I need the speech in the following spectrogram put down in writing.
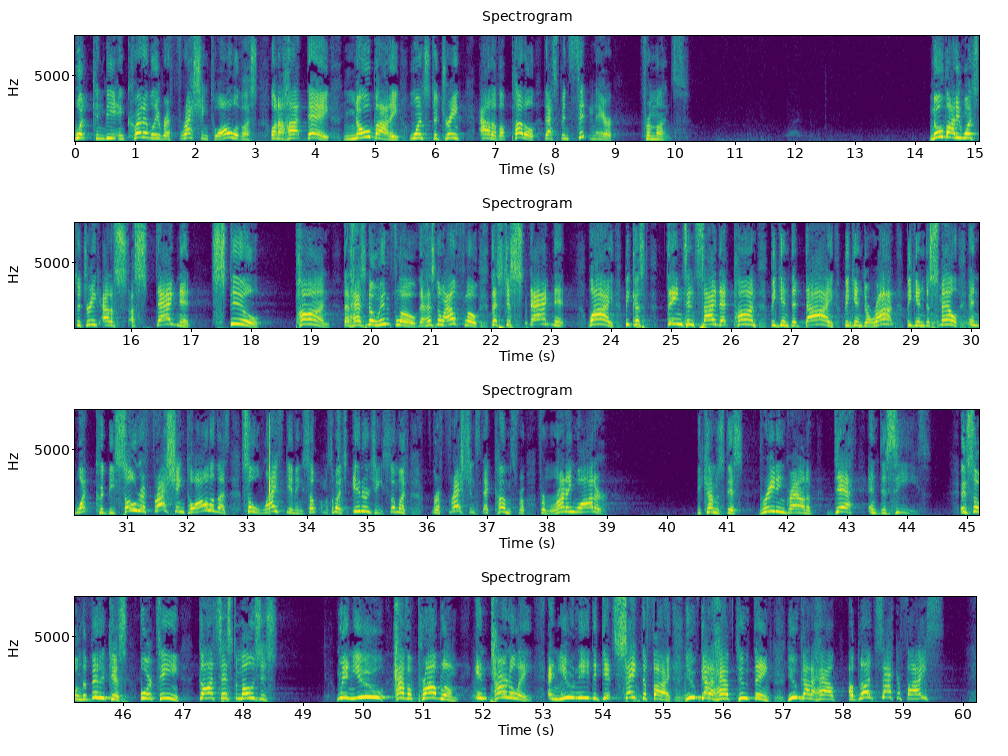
What can be incredibly refreshing to all of us on a hot day. Nobody wants to drink out of a puddle that's been sitting there for months. Nobody wants to drink out of a stagnant, still pond that has no inflow, that has no outflow, that's just stagnant. Why? Because things inside that pond begin to die, begin to rot, begin to smell. And what could be so refreshing to all of us, so life giving, so, so much energy, so much refreshance that comes from, from running water, becomes this breeding ground of death and disease. And so in Leviticus 14, God says to Moses, when you have a problem internally and you need to get sanctified, you've got to have two things. You've got to have a blood sacrifice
